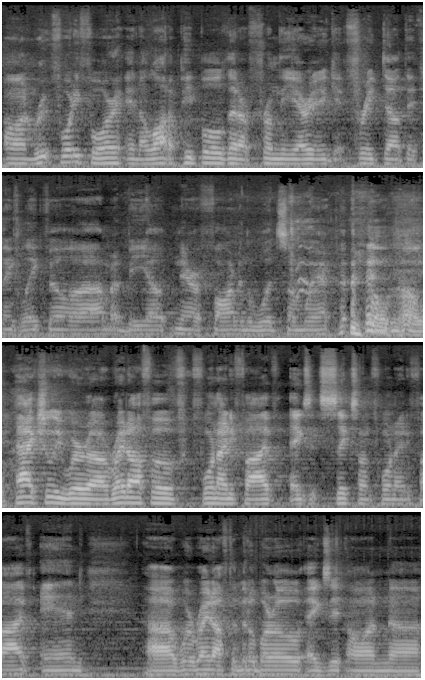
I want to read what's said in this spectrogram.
on Route 44, and a lot of people that are from the area get freaked out. They think Lakeville, uh, I'm gonna be out near a farm in the woods somewhere. Oh no. Actually, we're uh, right off of 495, exit 6 on 495, and uh, we're right off the Middleborough exit on uh,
